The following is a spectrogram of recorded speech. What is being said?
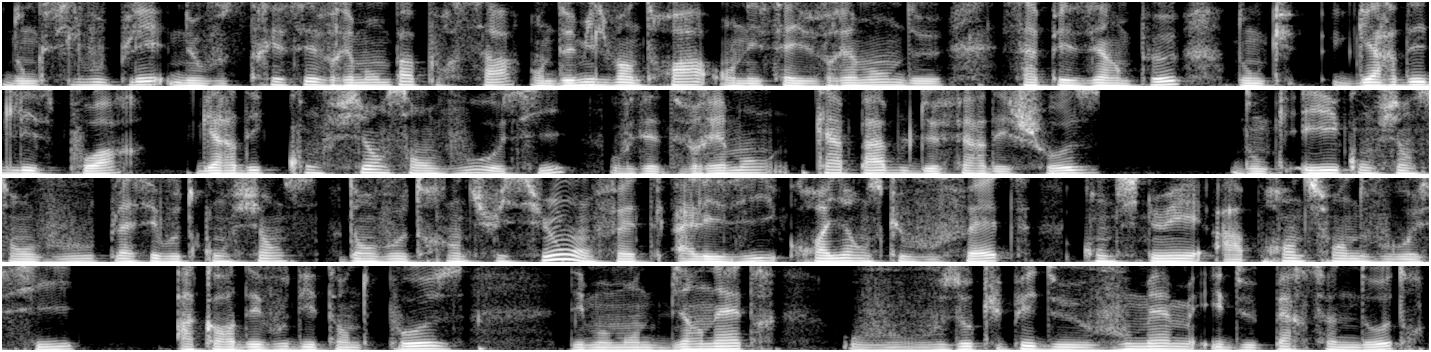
Donc s'il vous plaît, ne vous stressez vraiment pas pour ça. En 2023, on essaye vraiment de s'apaiser un peu. Donc gardez de l'espoir, gardez confiance en vous aussi. Vous êtes vraiment capable de faire des choses. Donc ayez confiance en vous, placez votre confiance dans votre intuition en fait. Allez-y, croyez en ce que vous faites, continuez à prendre soin de vous aussi. Accordez-vous des temps de pause, des moments de bien-être où vous vous occupez de vous-même et de personne d'autre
